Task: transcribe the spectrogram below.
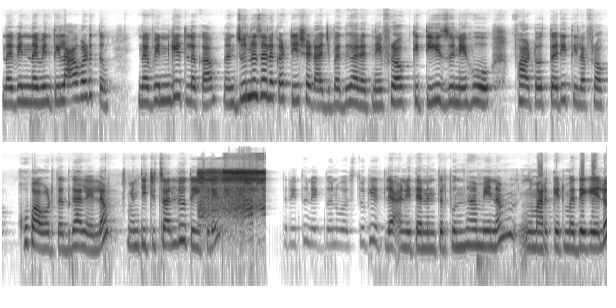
नवीन नवीन तिला आवडतं. नवीन घेतलं का? जुनं झालं का टी शर्ट अजिबात घालत नाही. फ्रॉक कितीही जुने हो फाटो तरी तिला फ्रॉक खूप आवडतात घालायला. आणि तिची चालली होती इकडे. तर इथून एक दोन वस्तू घेतल्या आणि त्यानंतर पुन्हा मी ना मार्केटमध्ये गेलो.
